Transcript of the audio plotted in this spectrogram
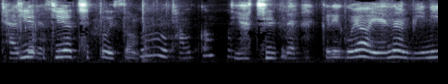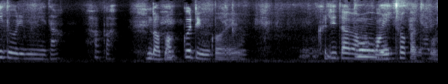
잘 뒤에 그렸어. 뒤에 집도 있어. 음, 잠깐. 뒤에 집. 네. 그리고요, 얘는 미니 돌입니다. 화가. 나 막 그린 거예요. 그리다가 막 망쳐가지고.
